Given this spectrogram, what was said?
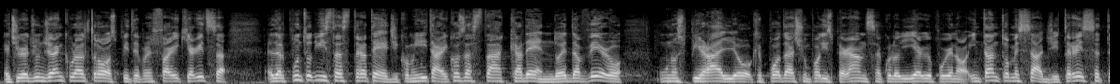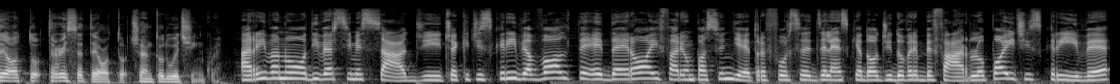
e ci raggiunge anche un altro ospite per fare chiarezza eh, dal punto di vista strategico, militare, cosa sta accadendo? È davvero uno spiraglio che può darci un po' di speranza, quello di ieri oppure no? Intanto messaggi 378 378 1025. Arrivano diversi messaggi, c'è chi ci scrive a volte è da eroi fare un passo indietro e forse Zelensky ad oggi dovrebbe farlo, poi ci scrive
